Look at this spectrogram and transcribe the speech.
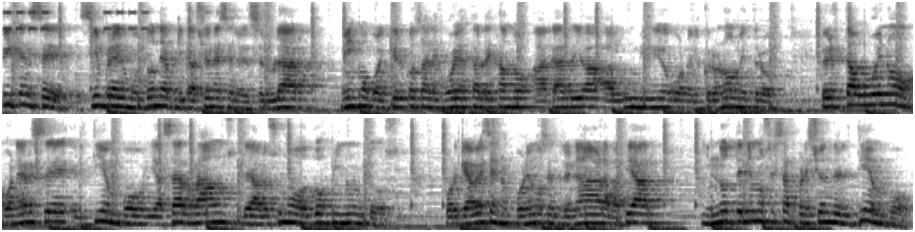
Fíjense, siempre hay un montón de aplicaciones en el celular, mismo cualquier cosa les voy a estar dejando acá arriba algún video con el cronómetro, pero está bueno ponerse el tiempo y hacer rounds de a lo sumo dos minutos, porque a veces nos ponemos a entrenar, a patear y no tenemos esa presión del tiempo,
